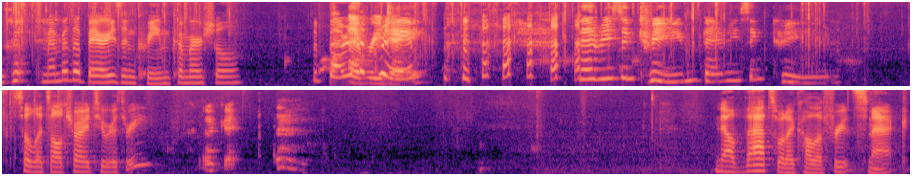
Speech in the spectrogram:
Remember the berries and cream commercial? The berries Every and day. cream. berries and cream, berries and cream. So let's all try two or three. Okay. Now that's what I call a fruit snack.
